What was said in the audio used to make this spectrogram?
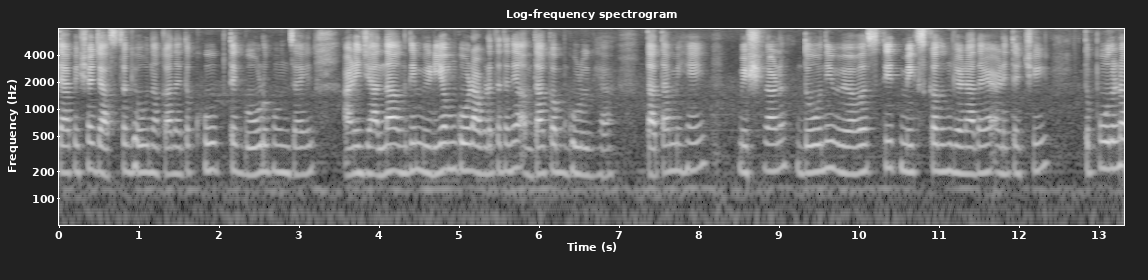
त्यापेक्षा जास्त घेऊ नका नाही तर खूप ते गोड होऊन जाईल. आणि ज्यांना अगदी मीडियम गोड आवडतं त्यांनी अर्धा कप गूळ घ्या. तर आता मी हे मिश्रण दोन्ही व्यवस्थित मिक्स करून घेणार आहे आणि त्याची तो पूर्ण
